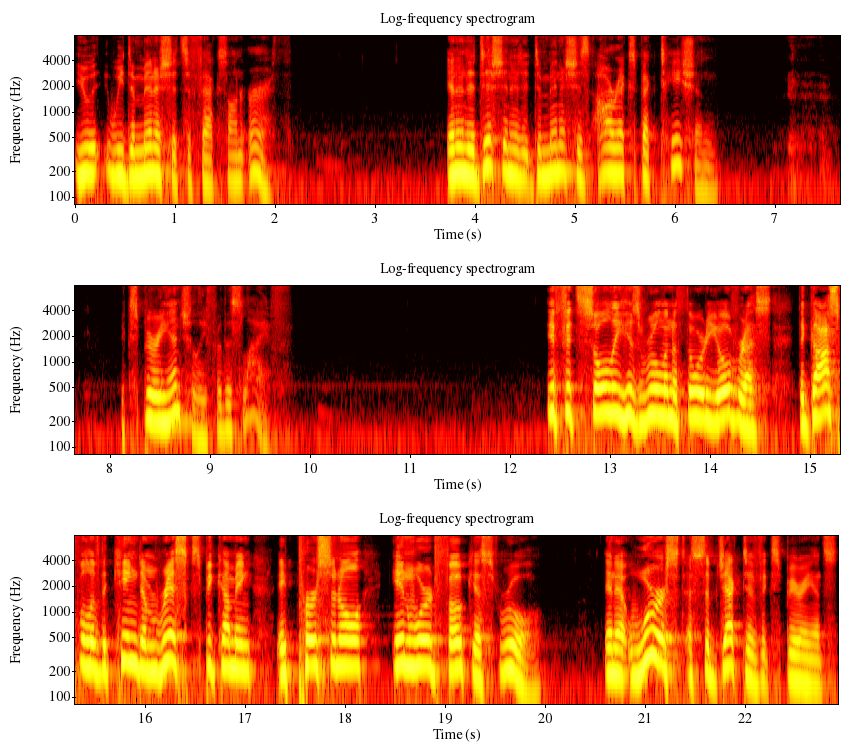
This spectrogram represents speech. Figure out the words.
you, we diminish its effects on earth. And in addition, it diminishes our expectation experientially for this life. If it's solely his rule and authority over us, the gospel of the kingdom risks becoming a personal, inward focused rule, and at worst, a subjective experience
